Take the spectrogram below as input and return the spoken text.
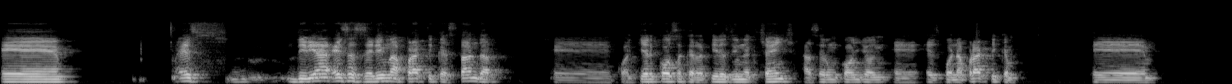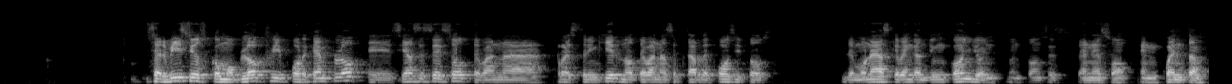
Eh, es, diría, esa sería una práctica estándar. Eh, cualquier cosa que retires de un exchange, hacer un conjoint eh, es buena práctica. Servicios como BlockFi, por ejemplo, eh, si haces eso, te van a restringir, no te van a aceptar depósitos de monedas que vengan de un conjoin. Entonces, ten eso en cuenta.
